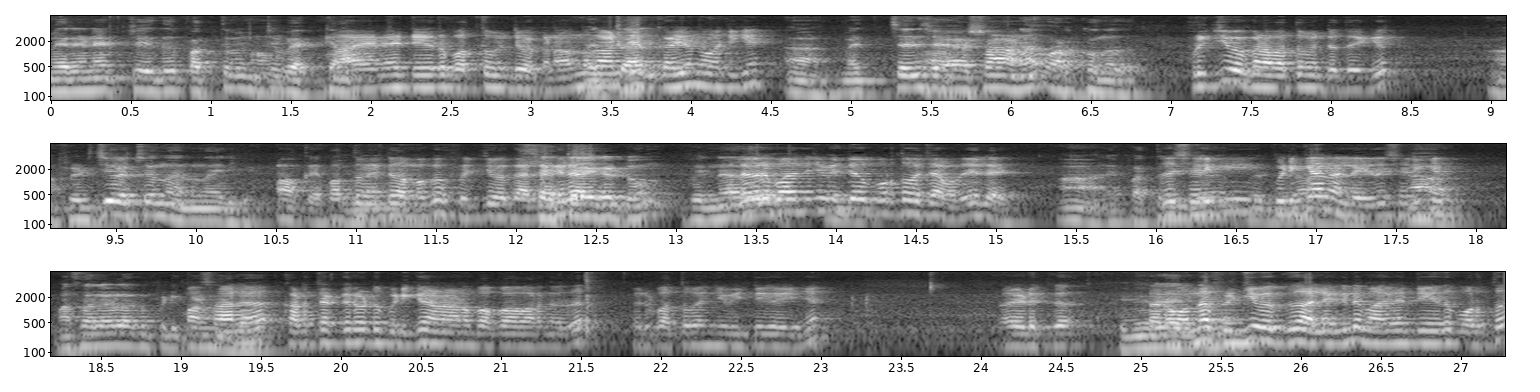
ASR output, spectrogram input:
മെറിനേറ്റ് ചെയ്ത് പത്ത് മിനിറ്റ് വെക്കണം. മാരിനേറ്റ് ചെയ്ത് പത്ത് മിനിറ്റ് വെക്കണം. ഒന്ന് കാണിച്ചാൽ കൈ ഒന്ന് മാറ്റിക്കേ? ആ മെച്ചതിന് ശേഷമാണ് വറക്കുന്നത്. ഫ്രിഡ്ജ് വെക്കണം പത്ത് മിനിറ്റത്തേക്ക്. ആ ഫ്രിഡ്ജിൽ വെച്ചാൽ നന്നായിരിക്കും. ഓക്കെ പത്ത് മിനിറ്റ് നമുക്ക് ഫ്രിഡ്ജ് വെക്കാം. അല്ലെങ്കിൽ സെറ്റായി കിട്ടും. പിന്നെ അല്ലെങ്കിൽ ഒരു പതിനഞ്ച് മിനിറ്റ് പുറത്ത് വെച്ചാൽ മതി അല്ലേ? ആ അല്ലെ പത്ത് ഇത് മിനിറ്റ് ശരിക്ക് പിടിക്കാനല്ലേ? ഇത് ശരിക്കും മസാലകളൊക്കെ പിടിക്കാൻ മസാല കടച്ചക്കരോട്ട് പിടിക്കാനാണ് പപ്പ പറഞ്ഞത്. ഒരു പത്ത് പതിനഞ്ച് മിനിറ്റ് കഴിഞ്ഞ് എടുക്കുക കാരണം ഒന്ന് ഫ്രിഡ്ജ് വെക്കുക അല്ലെങ്കിൽ മാഗ്നറ്റ് ചെയ്ത് പുറത്ത്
